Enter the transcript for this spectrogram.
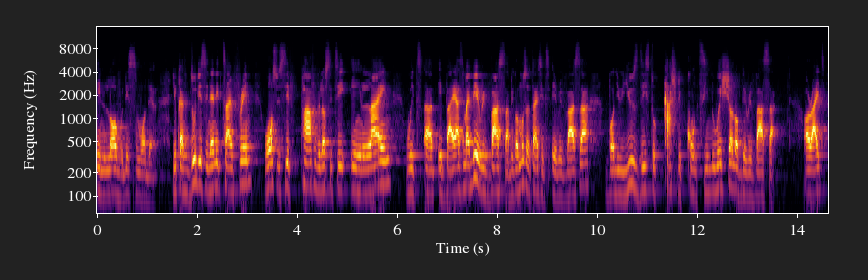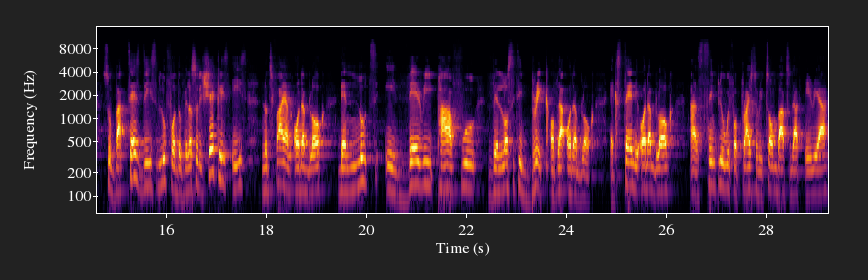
in love with this model. You can do this in any time frame. Once you see powerful velocity in line with uh, a bias. It might be a reverser because most of the times it's a reverser, but you use this to catch the continuation of the reverser. All right. So backtest this. Look for the velocity. checklist is notify an order block. Then note a very powerful velocity break of that order block. Extend the order block and simply wait for price to return back to that area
